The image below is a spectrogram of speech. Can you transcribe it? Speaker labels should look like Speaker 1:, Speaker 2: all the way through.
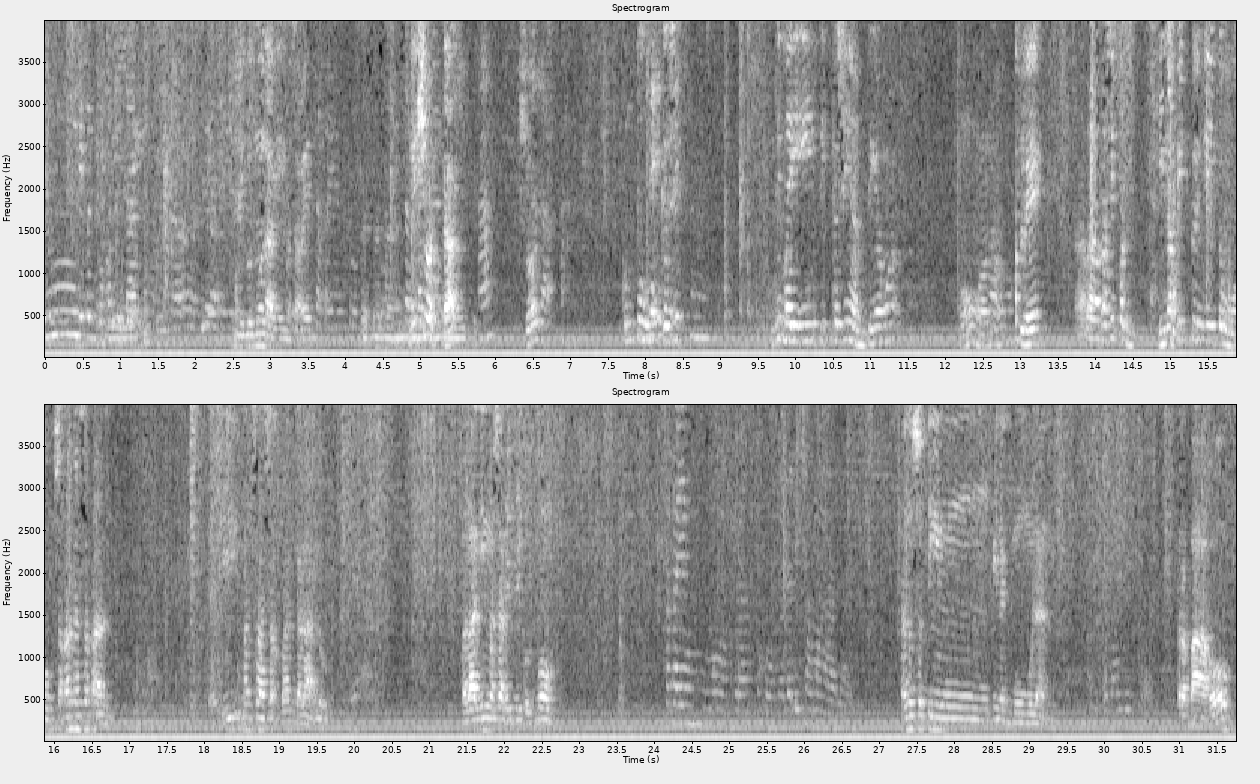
Speaker 1: Yung likod ko kasi lagi
Speaker 2: Likod mo laging masakit.
Speaker 1: Tsaka yung Sa
Speaker 2: May short ka?
Speaker 1: Ha?
Speaker 2: Short?
Speaker 1: Wala.
Speaker 2: Kung
Speaker 1: Hindi,
Speaker 2: tuhod kasi.
Speaker 1: stretch naman.
Speaker 2: Hindi, may iitik kasi yan. Tingnan mo nga. Oo, ano. Ple, para kasi pag hinapit ko yung dito mo, saka nasakal, di masasaktan ka lalo. Palaging masakit likod mo.
Speaker 1: Tsaka yung mga braso ko, madali siyang mangalay.
Speaker 2: Ano sa tingin mong pinagmumulan? Trabaho?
